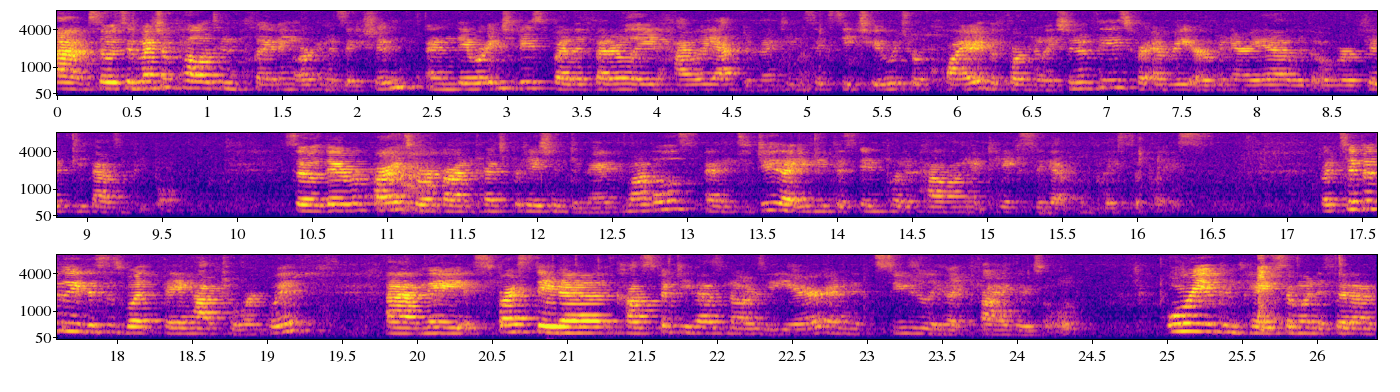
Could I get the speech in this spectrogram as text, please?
Um, so it's a metropolitan planning organization, and they were introduced by the Federal Aid Highway Act of 1962, which required the formulation of these for every urban area with over 50,000 people. So they're required to work on transportation demand models, and to do that you need this input of how long it takes to get from place to place. But typically this is what they have to work with. Um, they, sparse data, costs $50,000 a year, and it's usually like five years old. Or you can pay someone to sit on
